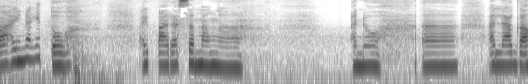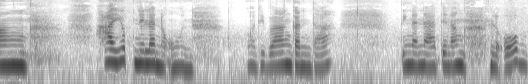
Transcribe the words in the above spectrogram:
bahay na ito ay para sa mga ano uh, alagang hayop nila noon. O, di ba? Ang ganda. Tingnan natin ang loob.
